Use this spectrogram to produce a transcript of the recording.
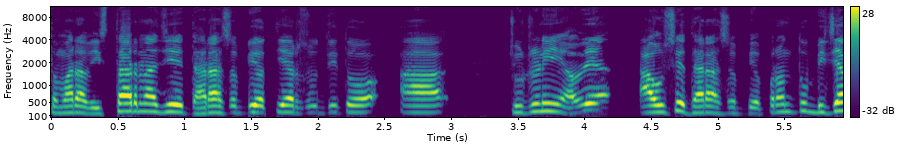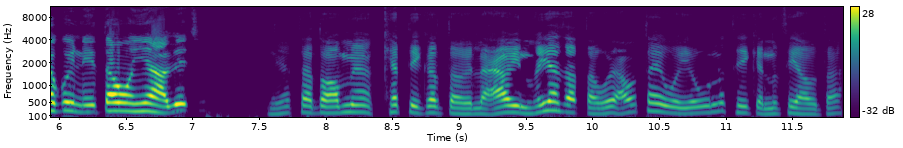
તમારા વિસ્તારના જે ધારાસભ્ય અત્યાર સુધી તો આ ચૂંટણી હવે આવશે ધારાસભ્ય. પરંતુ બીજા કોઈ નેતાઓ અહીંયા આવે છે? નેતા તો અમે ખેતી કરતા હોય એટલે આવીને વયા જતા હોય આવતા હોય એવું નથી કે નથી આવતા.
